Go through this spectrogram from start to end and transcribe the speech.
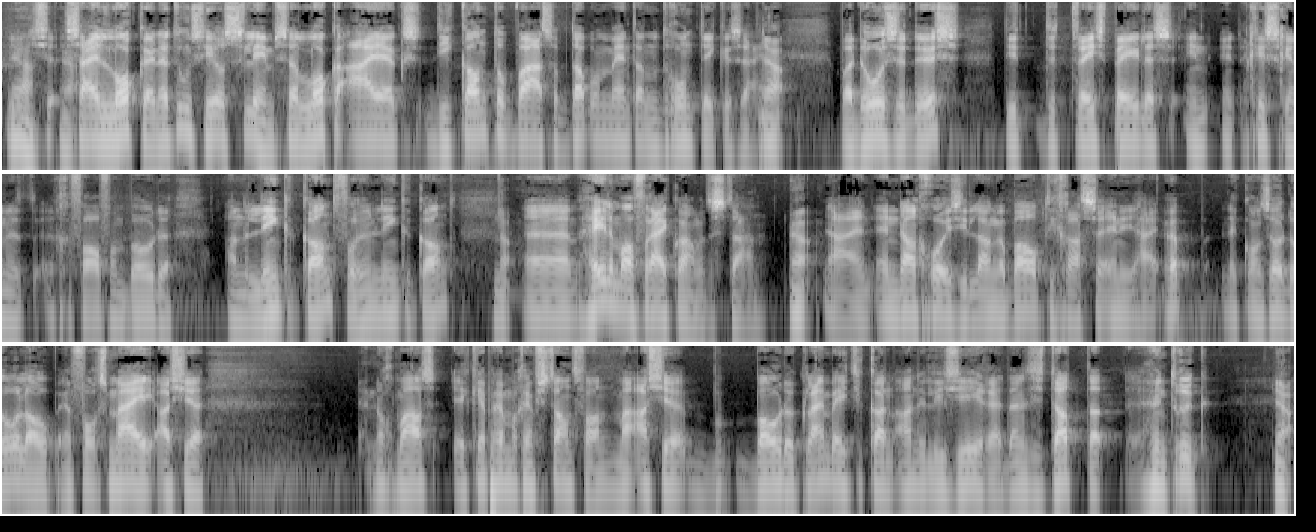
Ja. Z- Ja. Zij lokken, en dat doen ze heel slim. Ze lokken Ajax die kant op waar ze op dat moment aan het rondtikken zijn. Ja. Waardoor ze dus, die, de twee spelers, in, in- gisteren in het geval van Bode, aan de linkerkant, voor hun linkerkant, Ja. eh, helemaal vrij kwamen te staan. Ja. en, en dan gooien ze die lange bal op die gassen en die, hij, hup, dat kon zo doorlopen. En volgens mij, als je, nogmaals, ik heb helemaal geen verstand van, maar als je Bode een klein beetje kan analyseren, dan is dat, dat hun truc. Ja.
